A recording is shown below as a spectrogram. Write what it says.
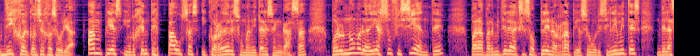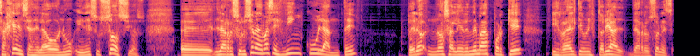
Dijo el Consejo de Seguridad, amplias y urgentes pausas y corredores humanitarios en Gaza por un número de días suficiente para permitir el acceso pleno, rápido, seguro y sin límites de las agencias de la ONU y de sus socios. Eh, la resolución además es vinculante, pero no se alegren de más porque Israel tiene un historial de resoluciones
